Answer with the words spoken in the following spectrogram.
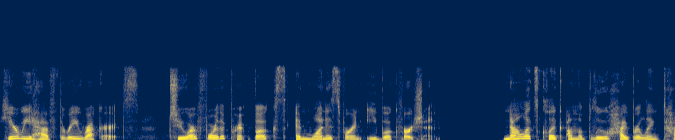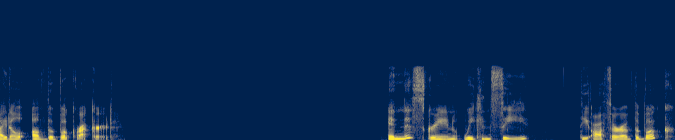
Here we have three records. Two are for the print books, and one is for an ebook version. Now let's click on the blue hyperlink title of the book record. In this screen, we can see the author of the book,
